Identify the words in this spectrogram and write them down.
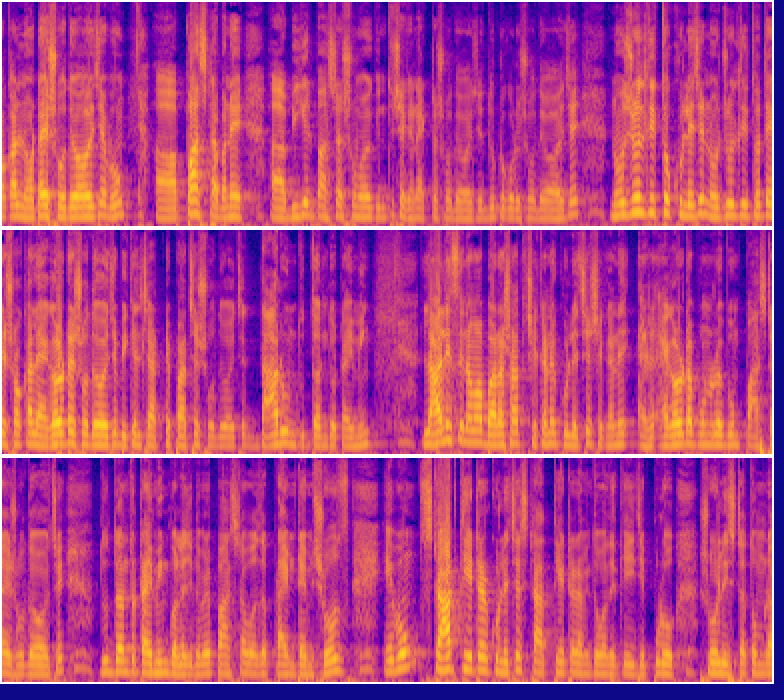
সকাল নটায় শো দেওয়া হয়েছে এবং পাঁচটা মানে বিকেল পাঁচটার সময় কিন্তু সেখানে একটা শো দেওয়া হয়েছে। দুটো করে শো দেওয়া হয়েছে। নজরুল তীর্থ খুলেছে। নজরুল তীর্থতে সকাল এগারোটায় শো দেওয়া হয়েছে, বিকেল চারটে পাঁচে শো দেওয়া হয়েছে। দারুণ দুর্দান্ত টাইমিং লালি সিনেমা বারাসাত সেখানে খুলেছে। সেখানে এগারোটা পনেরো এবং পাঁচটায় শো দেওয়া হয়েছে। দুর্দান্ত টাইমিং বলা যেতে পারে। পাঁচটা was a prime time shows এবং স্টার থিয়েটার খুলেছে। স্টার থিয়েটার আমি তোমাদেরকে এই যে পুরো শো লিস্টটা তোমরা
